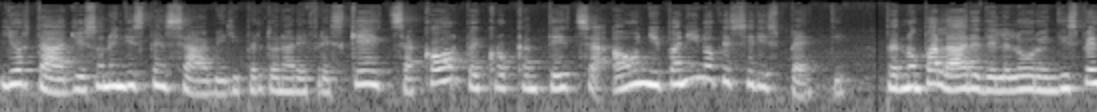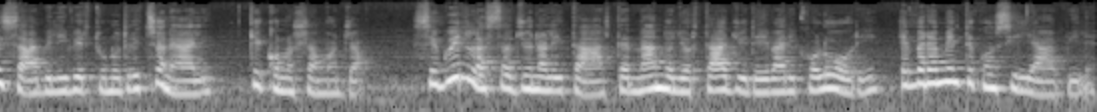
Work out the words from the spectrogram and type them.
Gli ortaggi sono indispensabili per donare freschezza, corpo e croccantezza a ogni panino che si rispetti, per non parlare delle loro indispensabili virtù nutrizionali che conosciamo già. Seguire la stagionalità alternando gli ortaggi dei vari colori è veramente consigliabile,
